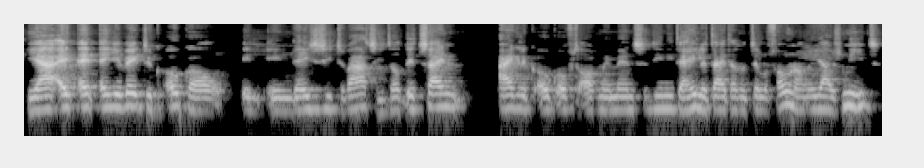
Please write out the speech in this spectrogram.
Ja, en, en, en je weet natuurlijk ook al in, in deze situatie dat dit zijn eigenlijk ook over het algemeen mensen die niet de hele tijd aan de telefoon hangen, juist niet.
